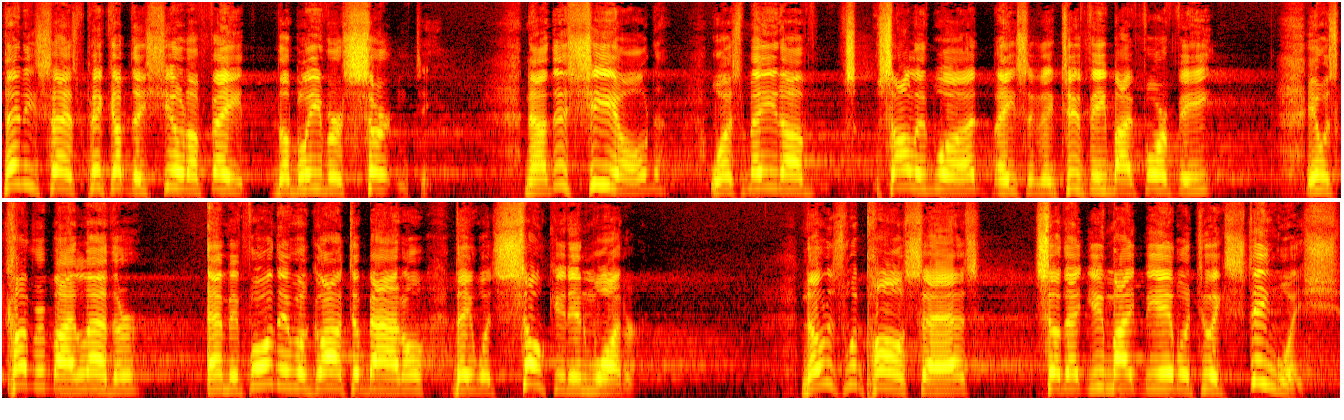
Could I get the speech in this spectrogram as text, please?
Then he says, pick up the shield of faith, the believer's certainty. Now, this shield was made of solid wood, basically two feet by four feet. It was covered by leather, and before they would go out to battle, they would soak it in water. Notice what Paul says so that you might be able to extinguish,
